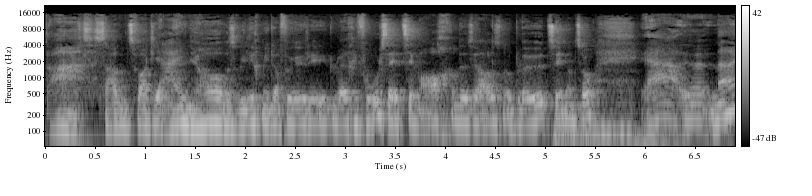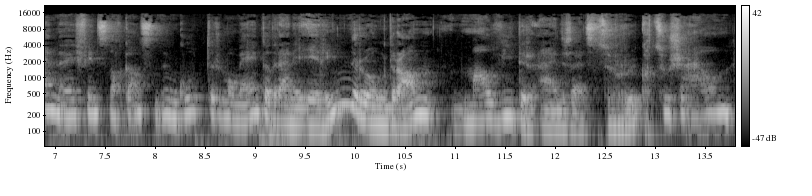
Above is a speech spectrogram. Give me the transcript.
da sagen zwar die einen, ja, was will ich mir dafür irgendwelche Vorsätze machen, das ist ja alles nur Blödsinn und so. Ja, äh, nein, ich finde es noch ganz ein guter Moment oder eine Erinnerung dran, mal wieder einerseits zurückzuschauen,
